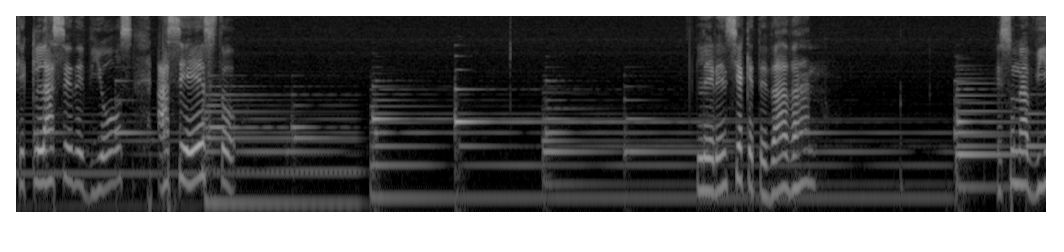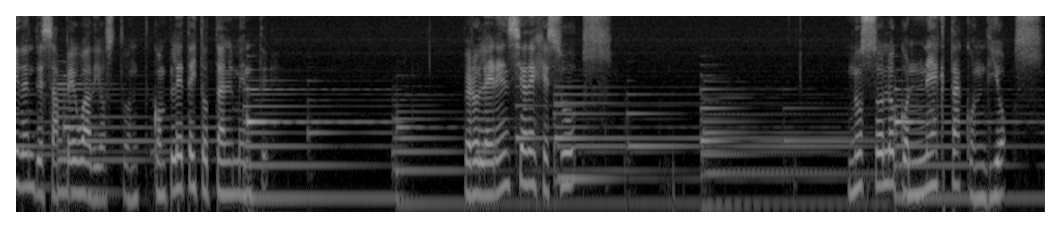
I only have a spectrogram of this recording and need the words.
¿Qué clase de Dios hace esto? La herencia que te da Dan es una vida en desapego a Dios completa y totalmente. Pero la herencia de Jesús no solo conecta con Dios,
